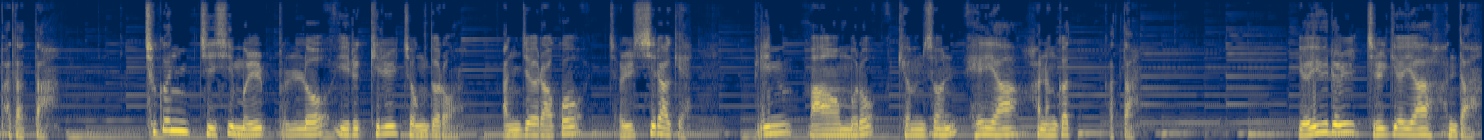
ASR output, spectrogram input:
받았다. 측은지심을 불러일으킬 정도로 간절하고 절실하게 빈 마음으로 겸손해야 하는 것 같다. 여유를 즐겨야 한다.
